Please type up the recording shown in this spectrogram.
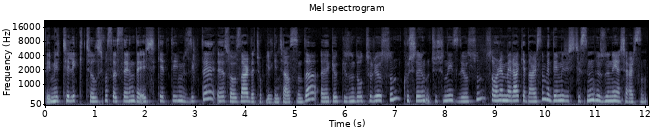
Demir Çelik çalışma seslerinin de eşlik ettiği müzikte e, sözler de çok ilginç aslında. E, gökyüzünde oturuyorsun, kuşların uçuşunu izliyorsun, sonra merak edersin ve demir işçisinin hüznünü yaşarsın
